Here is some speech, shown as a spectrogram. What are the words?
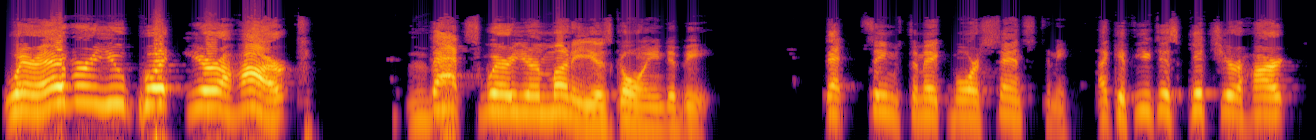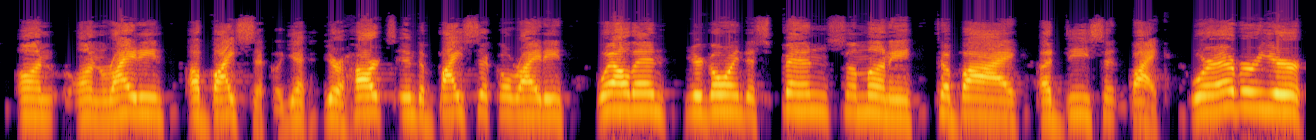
Wherever you put your heart, that's where your money is going to be. That seems to make more sense to me. Like if you just get your heart on, on riding a bicycle, yeah, your heart's into bicycle riding, well then you're going to spend some money to buy a decent bike. Wherever your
